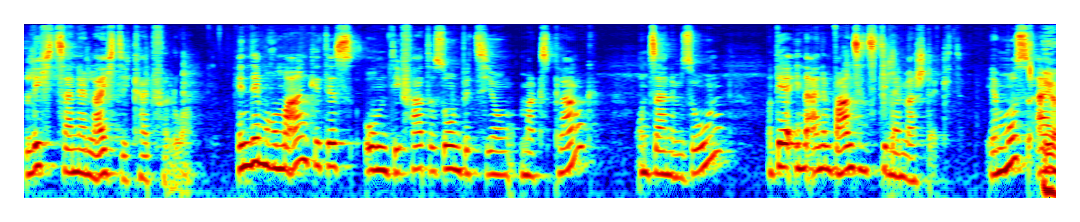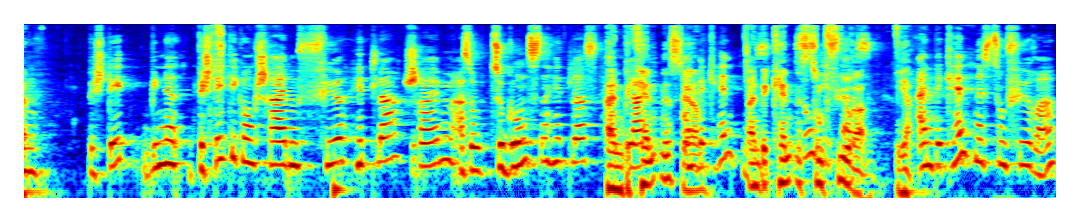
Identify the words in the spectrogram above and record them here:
Licht seine Leichtigkeit verlor. In dem Roman geht es um die Vater-Sohn-Beziehung Max Planck und seinem Sohn, der in einem Wahnsinnsdilemma steckt. Er muss ein ja. Bestätigungsschreiben für Hitler schreiben, also zugunsten Hitlers. Ein Bekenntnis, Gleich, ja. Ein Bekenntnis, ein Bekenntnis so zum Führer. Ja. Ein Bekenntnis zum Führer.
